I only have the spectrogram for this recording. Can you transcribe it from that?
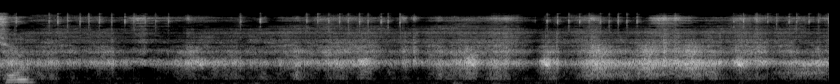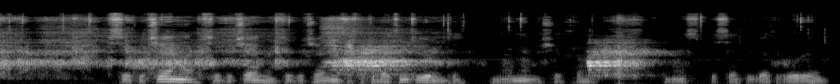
Ничего. Все печально, все печально, все печально. Здесь такие ботинки вернуты. Но нам еще их рано. У нас 59 уровень.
